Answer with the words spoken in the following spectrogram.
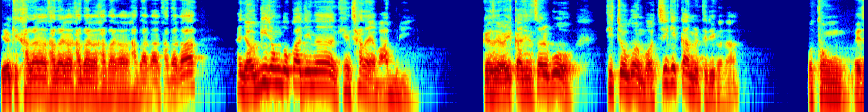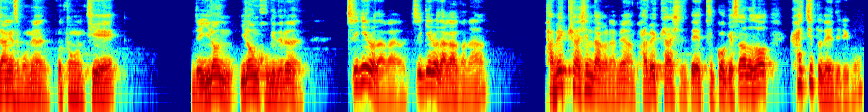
이렇게 가다가 가다가 가다가 가다가 가다가 가다가 한 여기 정도까지는 괜찮아요. 마무리. 그래서 여기까지는 썰고 뒤쪽은 뭐 찌개감을 드리거나 보통 매장에서 보면 보통은 뒤에 이제 이런 이런 고기들은 찌개로 나가요. 찌개로 나가거나 바베큐 하신다 그러면 바베큐 하실 때 두껍게 썰어서 칼집도 내드리고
